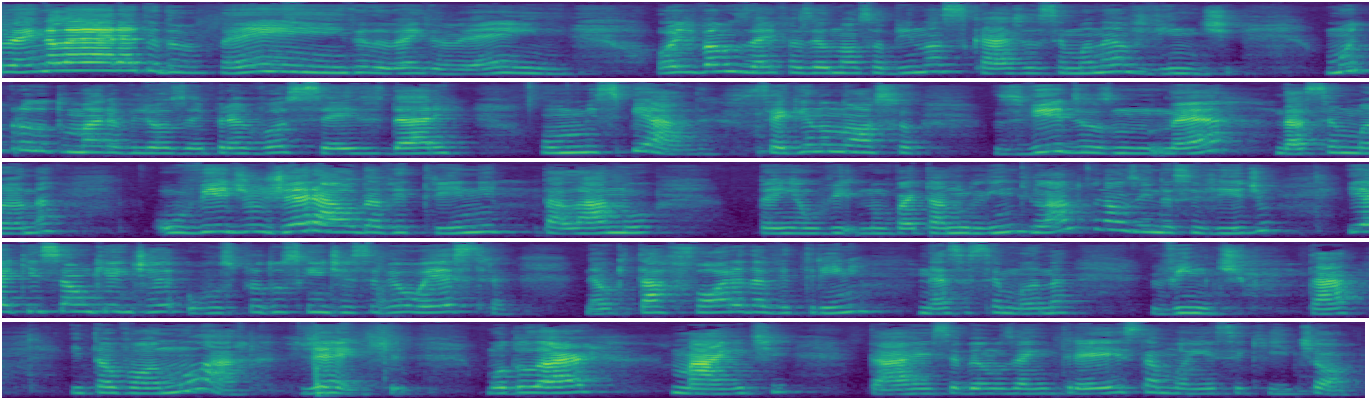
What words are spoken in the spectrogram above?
Tudo bem, galera? Tudo bem? Tudo bem? Tudo bem? Hoje vamos aí fazer o nosso Abrindo as Caixas da semana 20. Muito produto maravilhoso aí para vocês darem uma espiada. Seguindo nossos vídeos, né, da semana, o vídeo geral da vitrine tá lá no tem o no, vai estar tá no link lá no finalzinho desse vídeo. E aqui são que gente, os produtos que a gente recebeu extra, né, o que tá fora da vitrine nessa semana 20, tá? Então vamos lá. Gente, modular Mind, tá? Recebemos aí em três tamanhos esse kit, ó.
